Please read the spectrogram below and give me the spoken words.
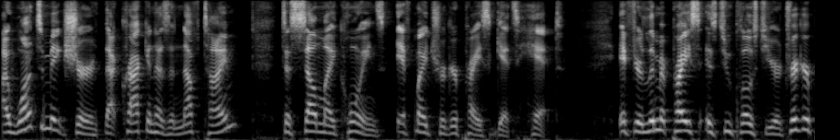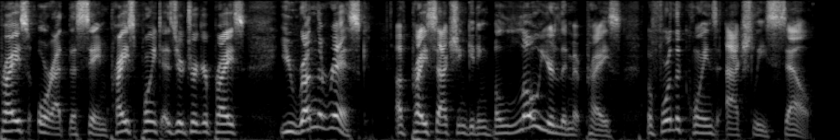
I want to make sure that Kraken has enough time to sell my coins if my trigger price gets hit. If your limit price is too close to your trigger price or at the same price point as your trigger price, you run the risk of price action getting below your limit price before the coins actually sell.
